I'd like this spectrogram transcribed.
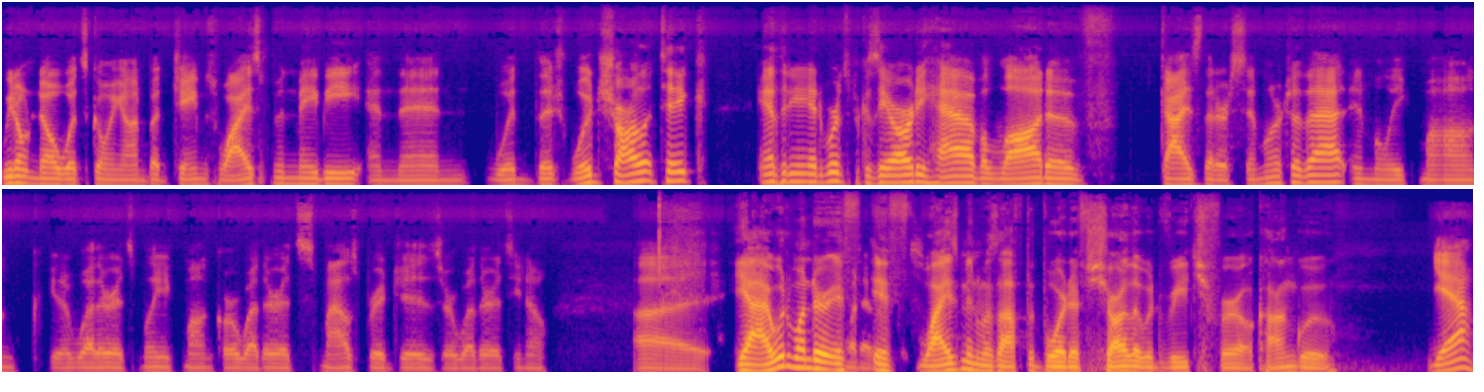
we don't know what's going on, but James Wiseman maybe, and then would the would Charlotte take Anthony Edwards because they already have a lot of guys that are similar to that in Malik Monk, you know, whether it's Malik Monk or whether it's Miles Bridges or whether it's you know, uh, Yeah, I would wonder if Whatever if. Wiseman was off the board, if Charlotte would reach for Okongwu. yeah,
